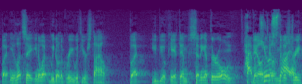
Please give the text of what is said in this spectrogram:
but you know, let's say, you know what, we don't agree with your style, but you'd be okay with them setting up their own Have downtown ministry,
